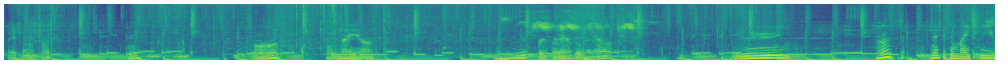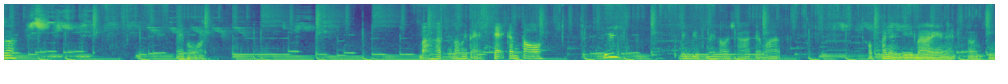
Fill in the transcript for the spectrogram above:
เปิดมาครับ โอ้ของใหม่เหรอเปิดมาแล้วเปิดมาแล้วเฮ้ยฮะน่าจะเป็นไมค์กี้ป่ะไม่บอกมาครับเราไม่แตะแกะกันต่อเฮ้ยไม่หยุดไม่รอช้าแต่ว่าเขาพันอย่างดีมากเลยนะเอาจริง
